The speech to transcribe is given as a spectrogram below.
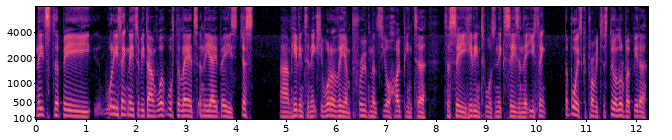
needs to be? What do you think needs to be done with, with the lads and the ABs? Just um, heading to next year, what are the improvements you're hoping to to see heading towards next season that you think the boys could probably just do a little bit better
